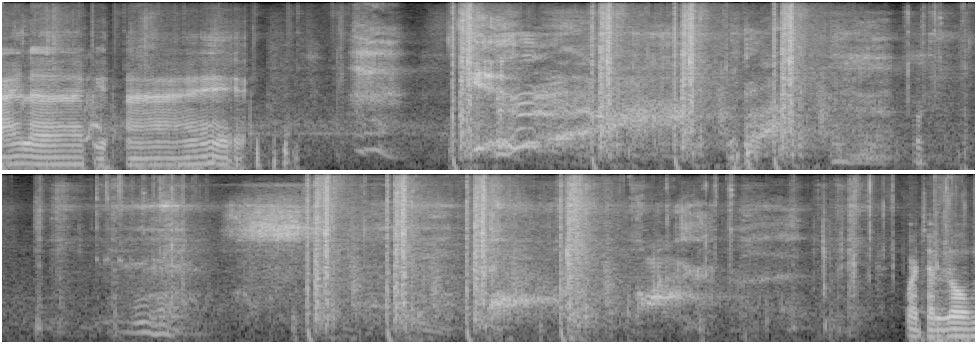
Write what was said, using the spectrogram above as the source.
ไปเลยปิดไปกว่าจะล้ม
